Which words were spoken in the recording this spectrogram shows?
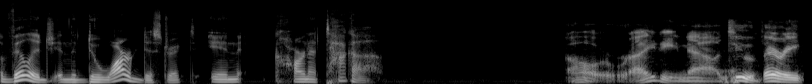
a village in the Dharwad district in Karnataka. All righty now, two very,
